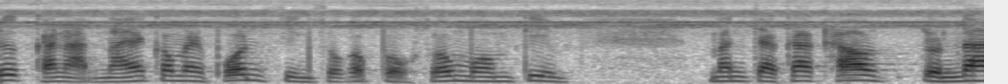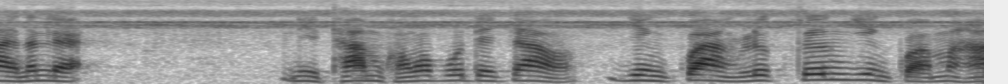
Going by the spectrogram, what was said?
ลึกขนาดไหนก็ไม่พ้นสิ่งสกปรกโสมมที่มันจะค้าเข้าจนได้นั่นแหละ นี่ธรรมของพระพุทธเจ้า ยิ่งกว้างลึกซึ้งยิ่งกว่ามหา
